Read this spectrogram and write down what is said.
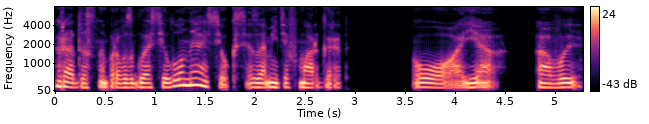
Радостно провозгласил он и осекся, заметив Маргарет. «О, а я... а вы...»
